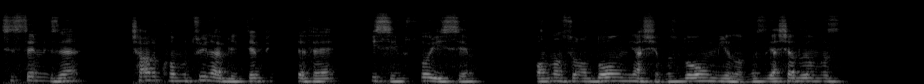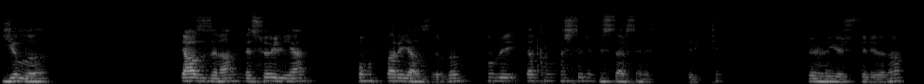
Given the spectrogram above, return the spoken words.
sistemimize char komutuyla birlikte printf'e isim, soy isim, ondan sonra doğum yaşımız, doğum yılımız, yaşadığımız yılı yazdıran ve söyleyen komutları yazdırdım. Bunu bir yakınlaştırayım isterseniz için. Şöyle gösteriyorum.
